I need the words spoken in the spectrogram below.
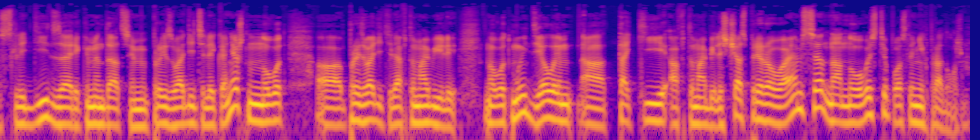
следить за рекомендациями производителей, конечно, но вот производителей автомобилей. Но вот мы делаем такие автомобили. Сейчас прерываемся на новости, после них продолжим.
